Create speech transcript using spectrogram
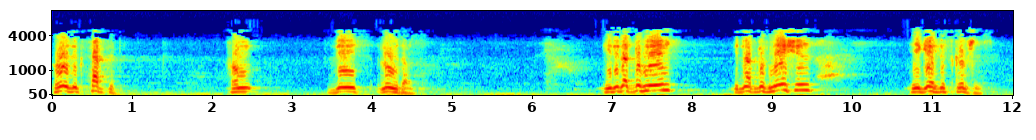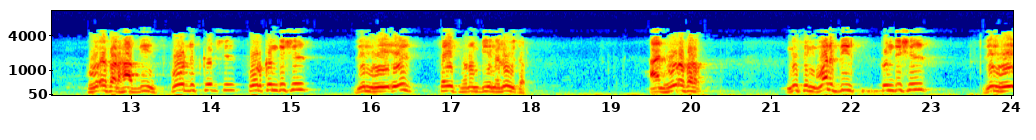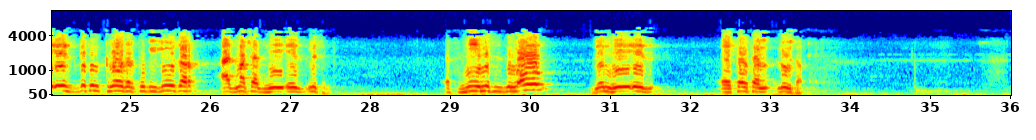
who is accepted from these losers. He did not give names, he did not give nations, he gave descriptions. Whoever have these four descriptions, four conditions, then he is safe from being a loser. And whoever missing one of these conditions, then he is getting closer to be loser as much as he is missing. If he misses them all, then he is a total loser.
